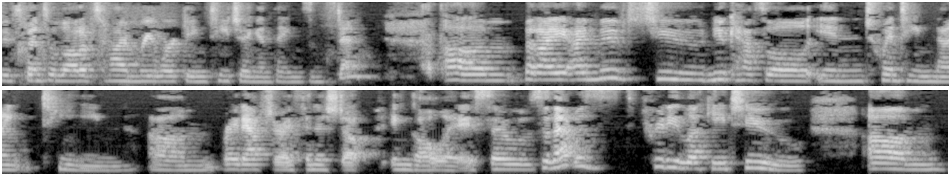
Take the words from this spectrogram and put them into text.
we've spent a lot of time reworking teaching and things instead. Um, but I, I, moved to Newcastle in 2019, um, right after I finished up in Galway. So, so that was pretty lucky too. Um,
